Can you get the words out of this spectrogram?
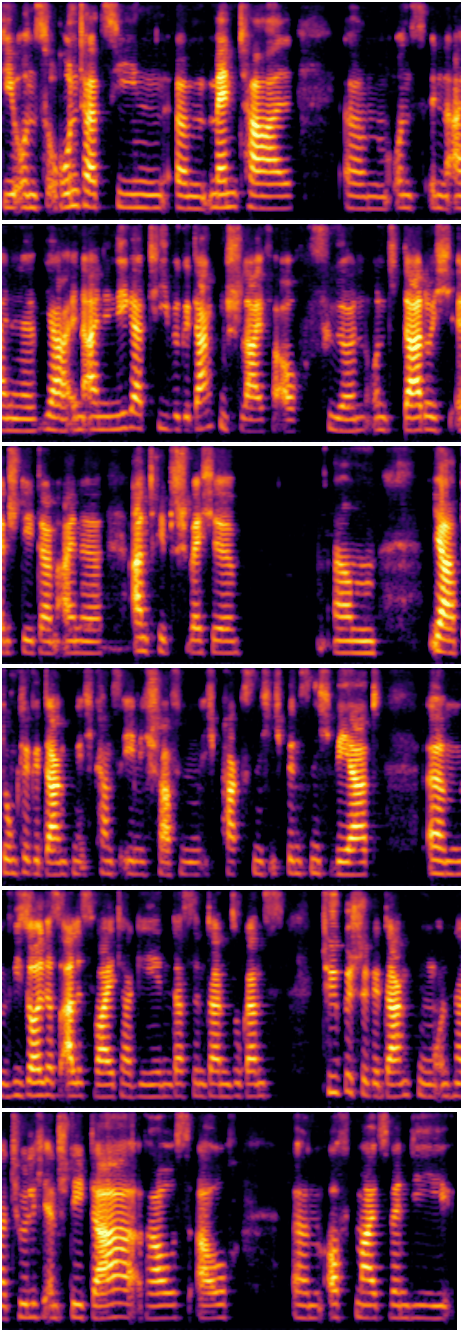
die uns runterziehen, ähm, mental, ähm, uns in eine, ja, in eine negative Gedankenschleife auch führen und dadurch entsteht dann eine Antriebsschwäche. Ähm, ja, dunkle Gedanken, ich kann es eh nicht schaffen, ich pack's nicht, ich bin es nicht wert ähm, wie soll das alles weitergehen? Das sind dann so ganz typische Gedanken und natürlich entsteht daraus auch ähm, oftmals, wenn die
